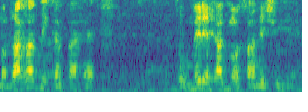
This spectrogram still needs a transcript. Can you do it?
मदाखलत नहीं करता है तो मेरे ख्याल में वो साजिश ही है।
